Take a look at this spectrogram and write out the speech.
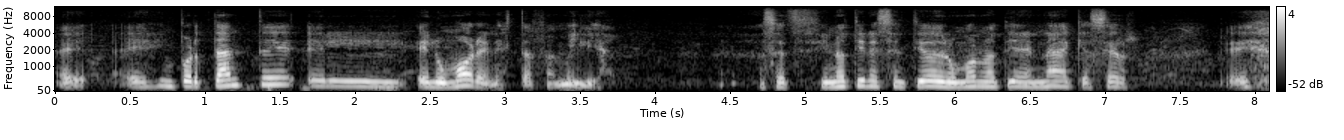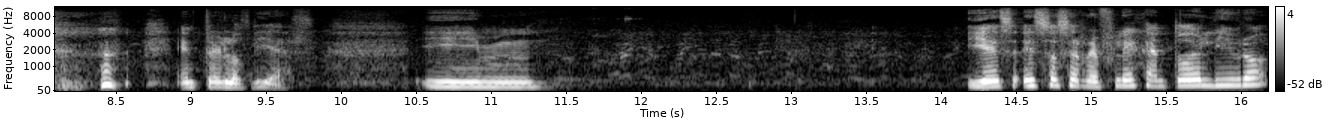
Eh, es importante el, humor en esta familia. O sea, si no tiene sentido del humor, no tiene nada que hacer eh, entre los días. Y, eso se refleja en todo el libro,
